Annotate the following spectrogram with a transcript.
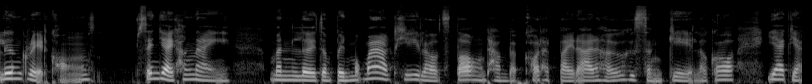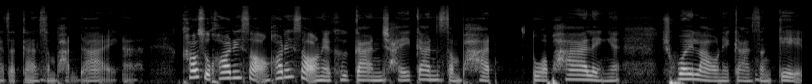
เรื่องเกรดของเส้นใยข้างใน มันเลยจำเป็นมากๆที่เราจะต้องทำแบบข้อถัดไปได้นะคะ ก็คือสังเกตแล้วก็แยกแยะจากการสัมผัสได้อะเข้าสู่ข้อที่ 2 ข้อที่2เนี่ยคือการใช้การสัมผัส ตัวผ้าอะไรเงี้ยช่วยเราในการสังเกต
